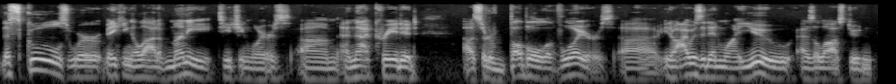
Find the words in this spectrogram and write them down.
the schools were making a lot of money teaching lawyers, um, and that created a sort of bubble of lawyers. Uh, you know, I was at NYU as a law student,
